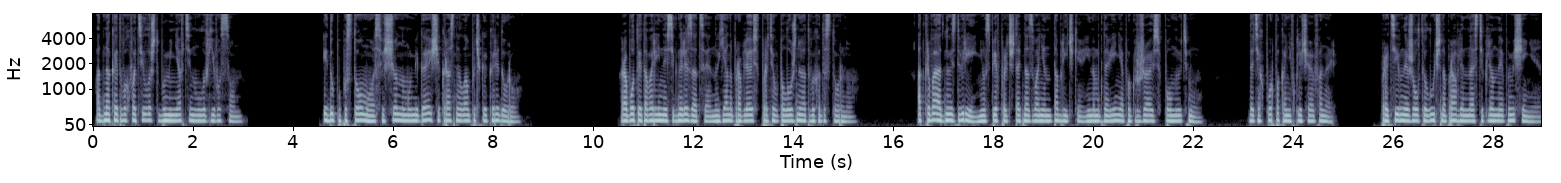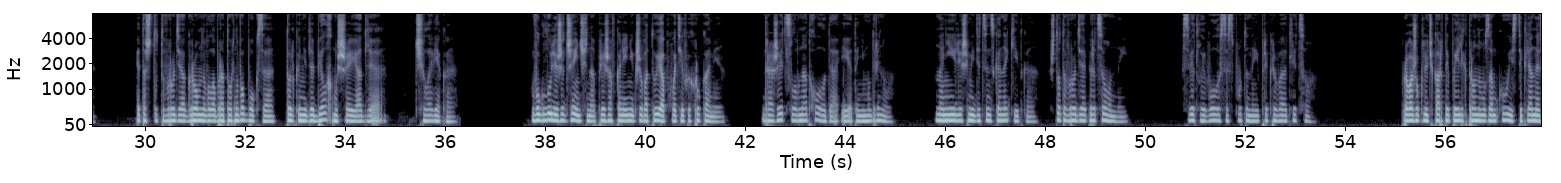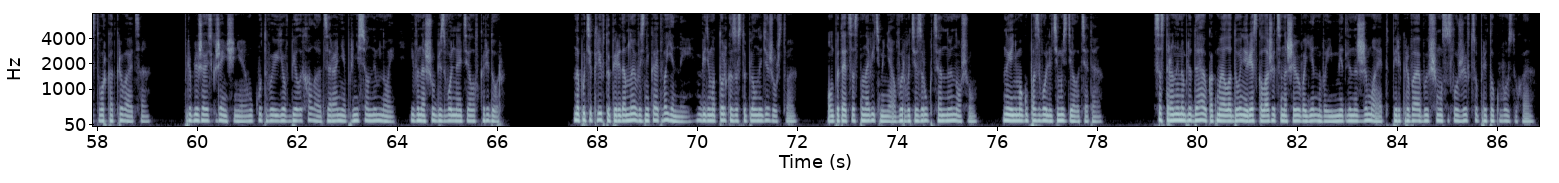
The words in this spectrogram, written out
Однако этого хватило, чтобы меня втянуло в его сон. Иду по пустому, освещенному мигающей красной лампочкой коридору. Работает аварийная сигнализация, но я направляюсь в противоположную от выхода сторону. Открываю одну из дверей, не успев прочитать название на табличке, и на мгновение погружаюсь в полную тьму. До тех пор, пока не включаю фонарь. Противный желтый луч направлен на остекленное помещение. Это что-то вроде огромного лабораторного бокса, только не для белых мышей, а для... человека. В углу лежит женщина, прижав колени к животу и обхватив их руками. Дрожит, словно от холода, и это не мудрено. На ней лишь медицинская накидка, что-то вроде операционной. Светлые волосы спутанные прикрывают лицо. Провожу ключ картой по электронному замку, и стеклянная створка открывается. Приближаюсь к женщине, укутываю ее в белый халат, заранее принесенный мной, и выношу безвольное тело в коридор. На пути к лифту передо мной возникает военный, видимо, только заступил на дежурство. Он пытается остановить меня, вырвать из рук ценную ношу, но я не могу позволить ему сделать это. Со стороны наблюдаю, как моя ладонь резко ложится на шею военного и медленно сжимает, перекрывая бывшему сослуживцу приток воздуха.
